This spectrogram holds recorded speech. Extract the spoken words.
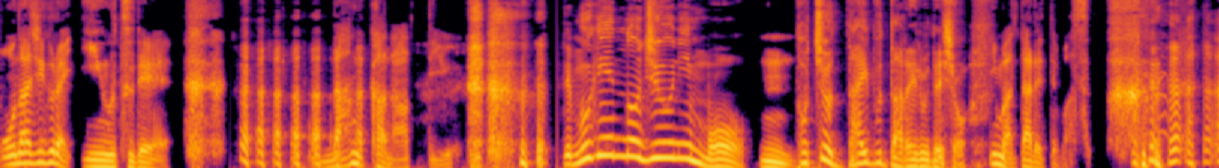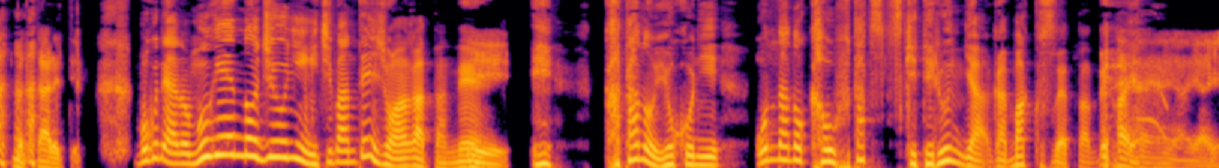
同じぐらい陰鬱で、なんかなっていう。で、無限の住人も、うん。途中だいぶだれるでしょ。今、だれてます。今、だれてる。僕ね、あの、無限の住人一番テンション上がったんで、ええ肩の横に女の顔二つつけてるんやがマックスだったんで、はいはいはいはいはい。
